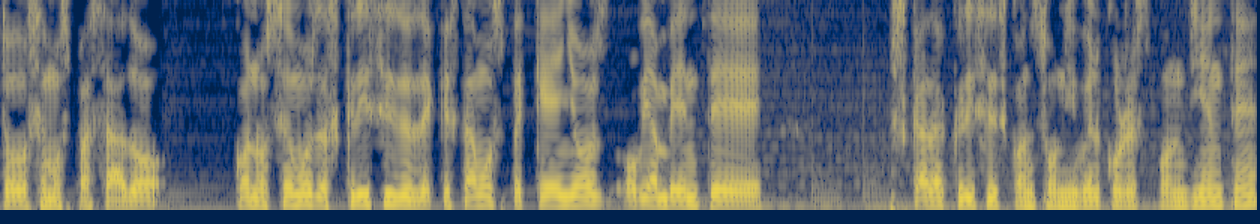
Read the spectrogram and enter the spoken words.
Todos hemos pasado, conocemos las crisis desde que estamos pequeños, obviamente pues cada crisis con su nivel correspondiente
